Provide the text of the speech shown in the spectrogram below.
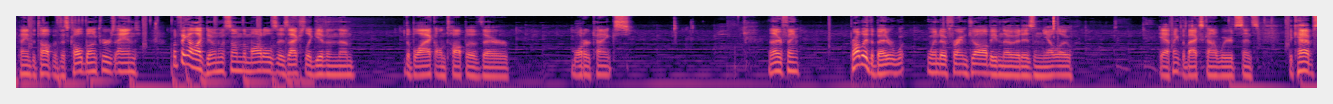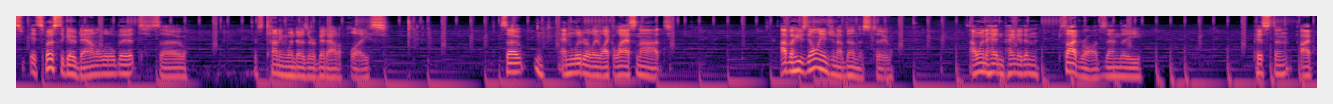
Painted the top of his coal bunkers, and one thing I like doing with some of the models is actually giving them the black on top of their water tanks. Another thing, Probably the better window frame job, even though it is in yellow. Yeah, I think the back's kind of weird since the cab's, it's supposed to go down a little bit, so those tiny windows are a bit out of place. So, and literally like last night, I've used the only engine I've done this to. I went ahead and painted in side rods and the piston, I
